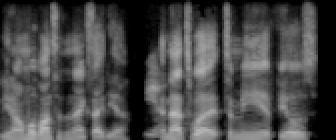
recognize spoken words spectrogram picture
you know i'll move on to the next idea Yeah. and that's what to me it feels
